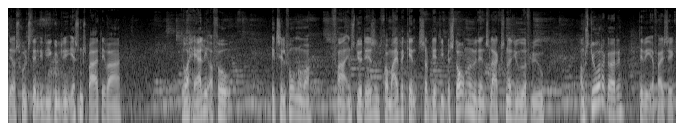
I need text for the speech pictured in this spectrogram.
det er også fuldstændig ligegyldigt. Jeg synes bare, det var, det var herligt at få et telefonnummer fra en styrdesse. For mig bekendt, så bliver de bestormet med den slags, når de er ude at flyve. Om styrter gør det, det ved jeg faktisk ikke.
